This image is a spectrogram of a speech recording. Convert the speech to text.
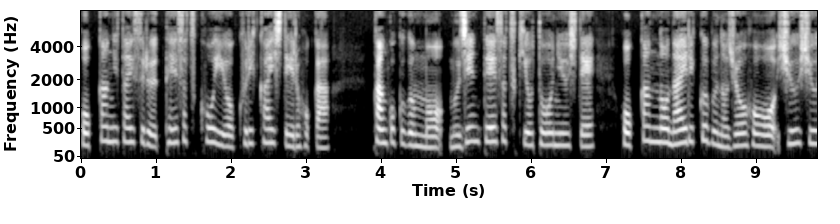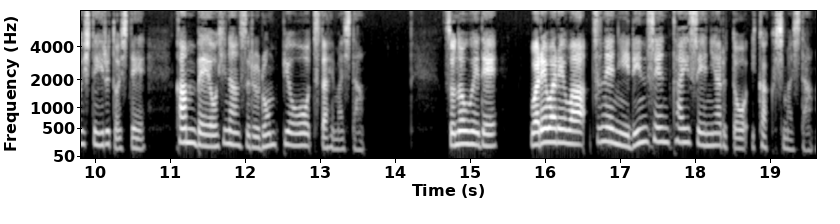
北韓に対する偵察行為を繰り返しているほか韓国軍も無人偵察機を投入して北韓の内陸部の情報を収集しているとして韓米を非難する論評を伝えました。その上で我々は常に臨戦態勢にあると威嚇しました。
